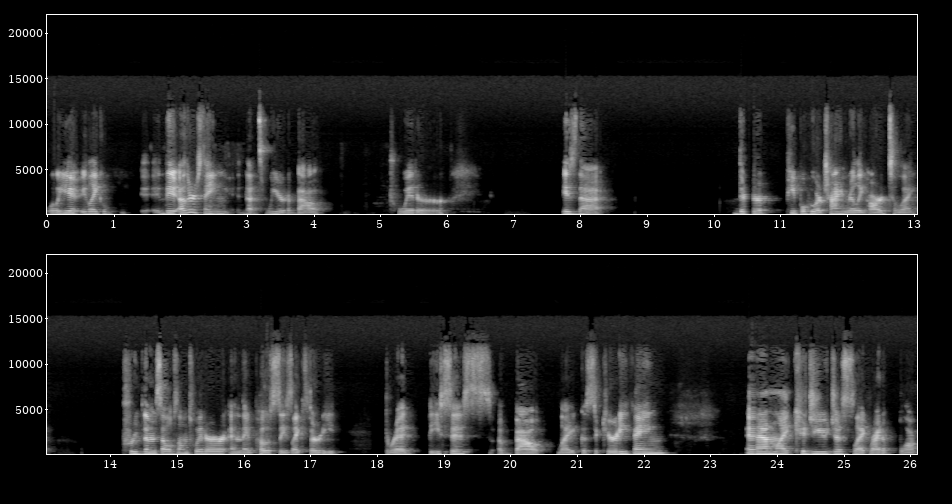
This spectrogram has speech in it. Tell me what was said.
Well, yeah, like the other thing that's weird about Twitter is that there are people who are trying really hard to like prove themselves on Twitter and they post these like 30 thread thesis about like a security thing. And I'm like, could you just like write a blog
